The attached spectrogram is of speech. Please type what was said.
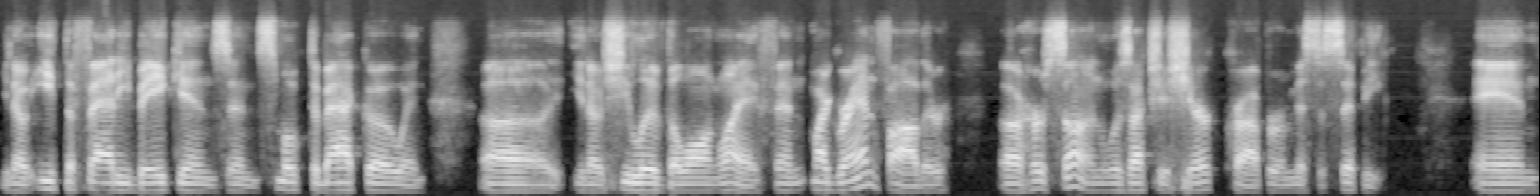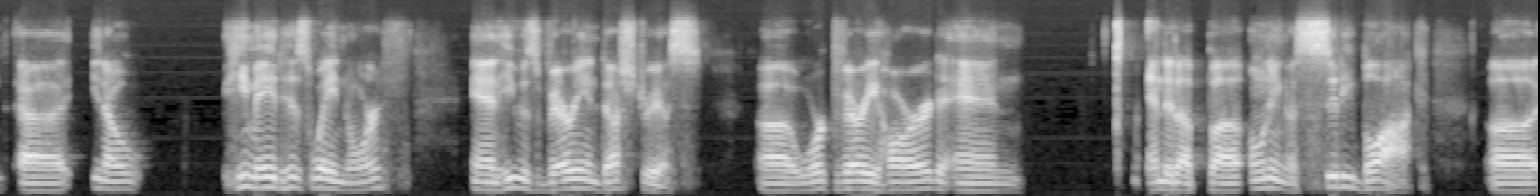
You know, eat the fatty bacons and smoke tobacco, and uh, you know, she lived a long life. And my grandfather, uh, her son, was actually a sharecropper in Mississippi, and uh, you know, he made his way north, and he was very industrious, uh, worked very hard, and ended up uh, owning a city block uh,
